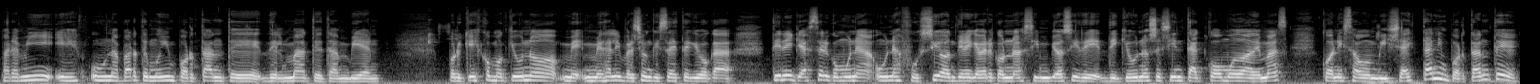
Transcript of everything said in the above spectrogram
para mí es una parte muy importante del mate también, porque es como que uno, me, da la impresión, quizás esté equivocada, tiene que hacer como una, una fusión, tiene que ver con una simbiosis de, de que uno se sienta cómodo además con esa bombilla. ¿Es tan importante?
